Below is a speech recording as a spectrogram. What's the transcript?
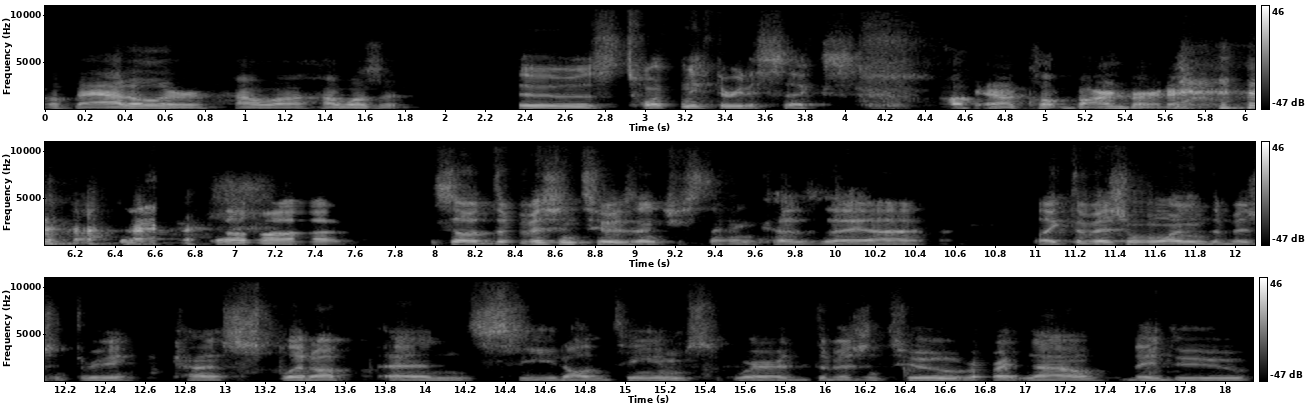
a battle or how uh, how was it? It was twenty three to six. Okay, uh, barn burner. uh, so Division Two is interesting because they uh, like Division One and Division Three kind of split up and seed all the teams. Where Division Two right now they do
